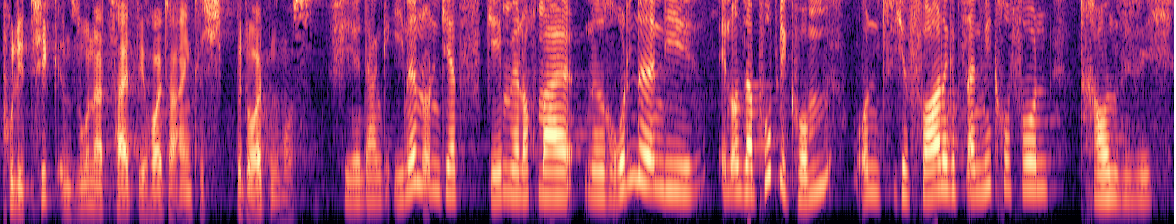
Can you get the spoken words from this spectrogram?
Politik in so einer Zeit wie heute eigentlich bedeuten muss. Vielen Dank Ihnen und jetzt geben wir noch mal eine Runde in die in unser Publikum und hier vorne gibt es ein Mikrofon. Trauen Sie sich?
